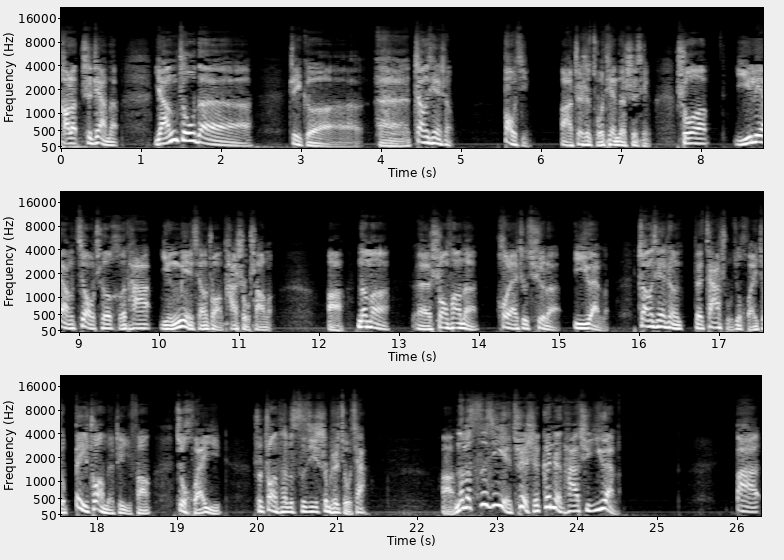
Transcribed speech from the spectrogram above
好了，是这样的，扬州的这个呃张先生报警啊，这是昨天的事情，说一辆轿车和他迎面相撞，他受伤了啊。那么呃双方呢后来就去了医院了。张先生的家属就怀疑，就被撞的这一方就怀疑说撞他的司机是不是酒驾啊？那么司机也确实跟着他去医院了，把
